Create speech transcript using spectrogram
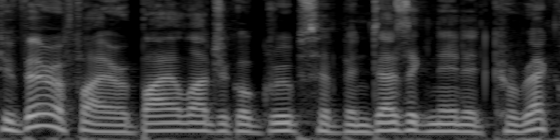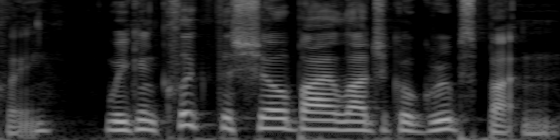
To verify our biological groups have been designated correctly, we can click the Show Biological Groups button.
